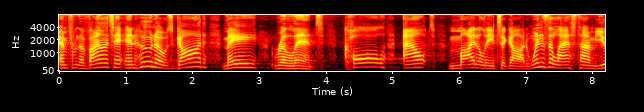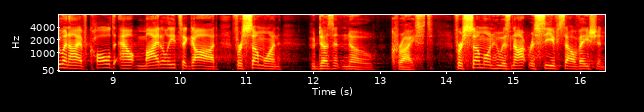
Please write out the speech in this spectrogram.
and from the violence, and who knows, God may relent. Call out mightily to God. When's the last time you and I have called out mightily to God for someone who doesn't know Christ? For someone who has not received salvation?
